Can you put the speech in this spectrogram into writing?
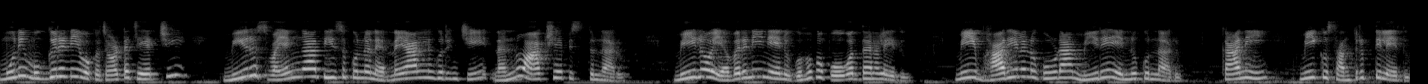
ముని ముగ్గురిని ఒకచోట చేర్చి మీరు స్వయంగా తీసుకున్న నిర్ణయాలను గురించి నన్ను ఆక్షేపిస్తున్నారు. మీలో ఎవరినీ నేను గుహకు పోవద్దనలేదు. మీ భార్యలను కూడా మీరే ఎన్నుకున్నారు. కానీ మీకు సంతృప్తి లేదు.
